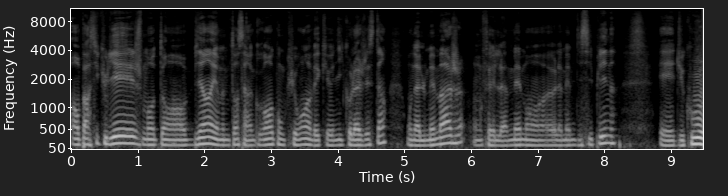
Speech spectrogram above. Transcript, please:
en particulier, je m'entends bien et en même temps, c'est un grand concurrent avec Nicolas Gestin. On a le même âge, on fait la même, la même discipline. Et du coup,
